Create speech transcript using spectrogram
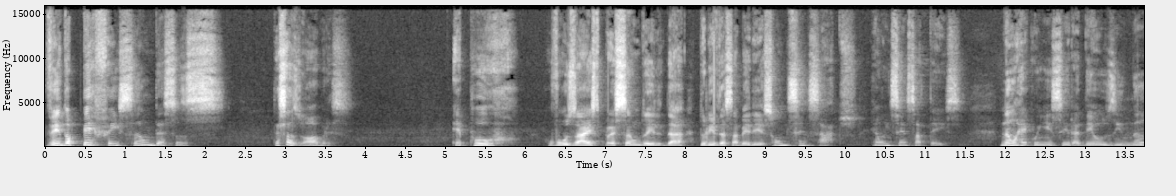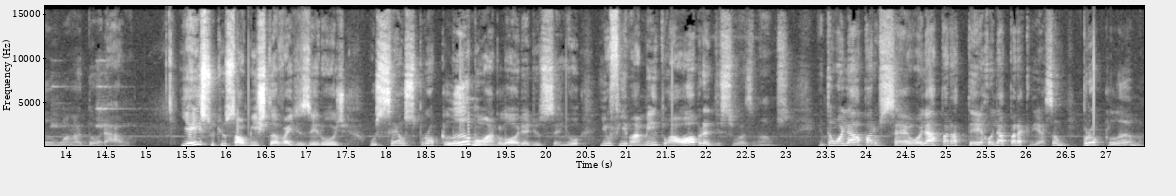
vendo a perfeição dessas, dessas obras. É por, vou usar a expressão do, da, do livro da sabedoria, são insensatos, é uma insensatez. Não reconhecer a Deus e não adorá-lo. E é isso que o salmista vai dizer hoje. Os céus proclamam a glória do Senhor e o firmamento a obra de suas mãos. Então, olhar para o céu, olhar para a terra, olhar para a criação, proclama.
